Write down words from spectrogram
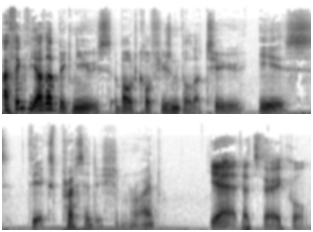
I think the other big news about Cold Fusion Builder 2 is the Express Edition, right? Yeah, that's very cool.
